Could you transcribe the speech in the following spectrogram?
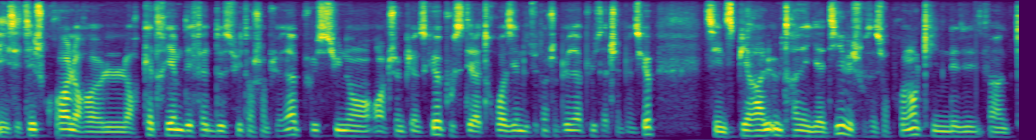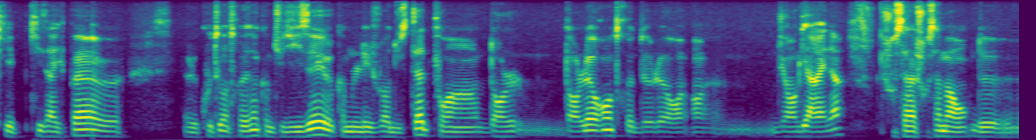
et c'était, je crois, leur, leur, quatrième défaite de suite en championnat, plus une en, Champions Cup, ou c'était la troisième de suite en championnat, plus la Champions Cup. C'est une spirale ultra négative et je trouve ça surprenant qu'ils n'arrivent pas euh, le couteau entre les dents, comme tu disais, euh, comme les joueurs du stade, pour un, dans, dans leur entre de leur, du hangar arena. Je trouve ça, je trouve ça marrant. De...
